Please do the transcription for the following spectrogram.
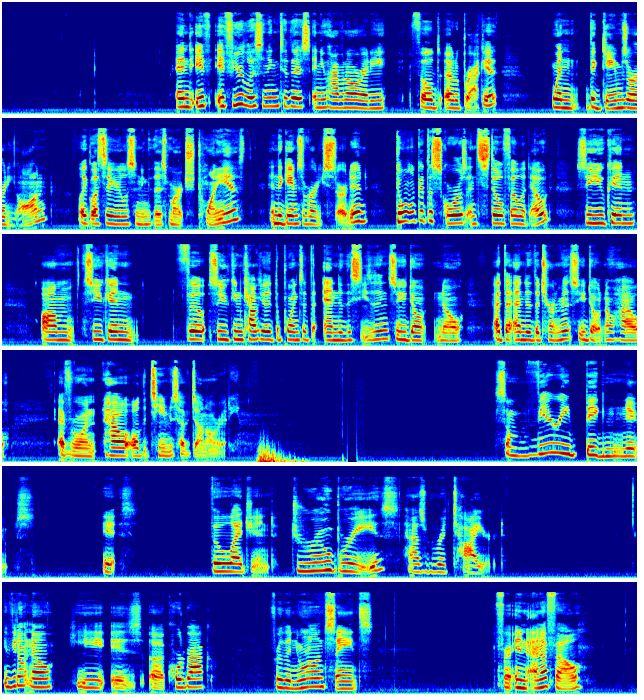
And if, if you're listening to this and you haven't already filled out a bracket when the game's already on, like let's say you're listening to this March 20th and the games have already started, don't look at the scores and still fill it out so you can um so you can fill so you can calculate the points at the end of the season so you don't know at the end of the tournament so you don't know how everyone how all the teams have done already. Some very big news is the legend Drew Brees has retired. If you don't know, he is a quarterback for the New Orleans Saints for in NFL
